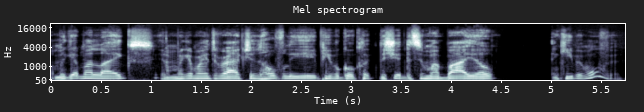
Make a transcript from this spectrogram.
I'm gonna get my likes and I'm gonna get my interactions. Hopefully, people go click the shit that's in my bio and keep it moving.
